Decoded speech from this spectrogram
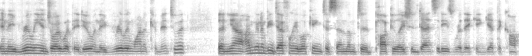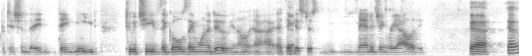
and they really enjoy what they do and they really want to commit to it then yeah, I'm going to be definitely looking to send them to population densities where they can get the competition they they need to achieve the goals they want to do. You know, I, I think yeah. it's just managing reality. Yeah, yeah.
